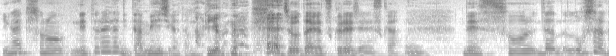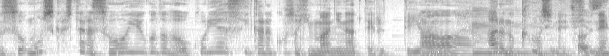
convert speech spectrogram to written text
意外とその寝てる間にダメージがたまるような状態が作れるじゃないですか。うん。でそうだおそらくそもしかしたらそういうことが起こりやすいからこそ肥満になってるっていうのもあるのかもしれないですよね。です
